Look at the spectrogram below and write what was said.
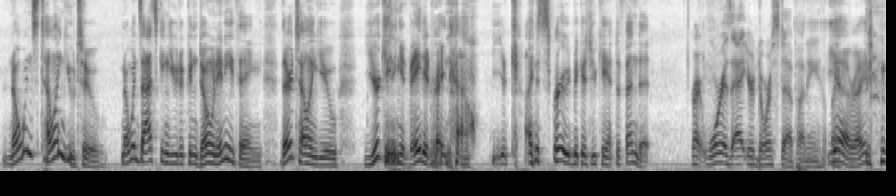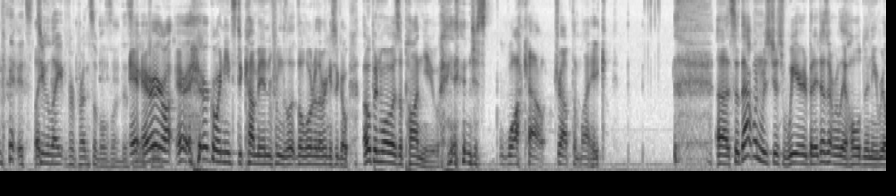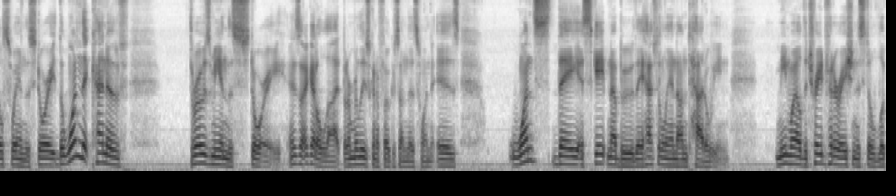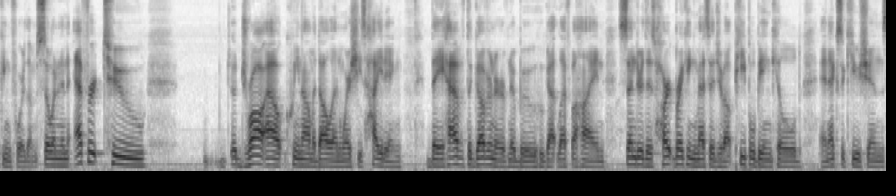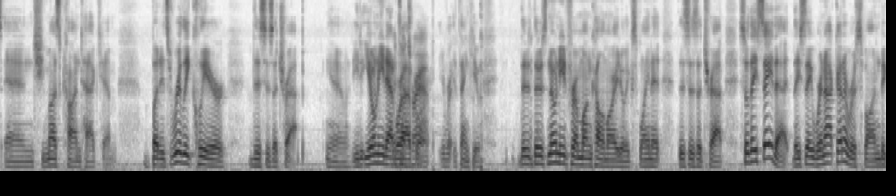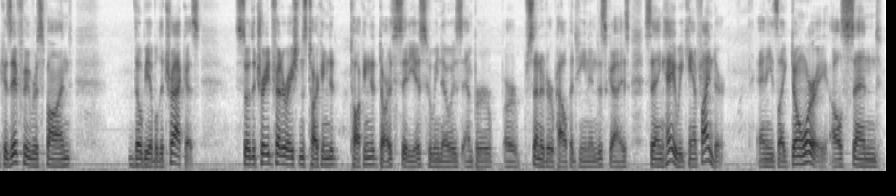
No one's telling you to. No one's asking you to condone anything. They're telling you you're getting invaded right now. You're kind of screwed because you can't defend it. Right, war is at your doorstep, honey. Like, yeah, right. it's like, too late for principles of this. Aragorn needs to come in from the, the Lord of the Rings and go, "Open war is upon you," and just walk out, drop the mic. Uh, so that one was just weird, but it doesn't really hold any real sway in the story. The one that kind of throws me in the story is I got a lot, but I'm really just going to focus on this one. Is once they escape Naboo, they have to land on Tatooine. Meanwhile, the Trade Federation is still looking for them. So, in an effort to uh, draw out Queen Amidala and where she's hiding, they have the governor of Naboo, who got left behind, send her this heartbreaking message about people being killed and executions, and she must contact him. But it's really clear this is a trap. You know, you, you don't need Admiral it's a trap. Thank you. There, there's no need for a Mon Calamari to explain it. This is a trap. So they say that. They say we're not going to respond because if we respond, they'll be able to track us. So the Trade Federation's talking to talking to Darth Sidious, who we know is Emperor or Senator Palpatine in disguise, saying, "Hey, we can't find her," and he's like, "Don't worry, I'll send."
